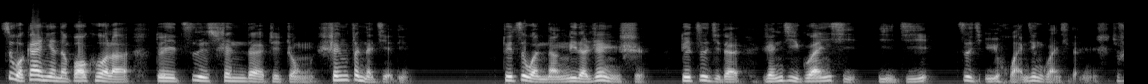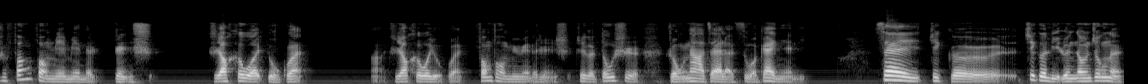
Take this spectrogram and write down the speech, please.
自我概念呢，包括了对自身的这种身份的界定。对自我能力的认识，对自己的人际关系以及自己与环境关系的认识，就是方方面面的认识。只要和我有关，啊，只要和我有关，方方面面的认识，这个都是容纳在了自我概念里。在这个这个理论当中呢，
